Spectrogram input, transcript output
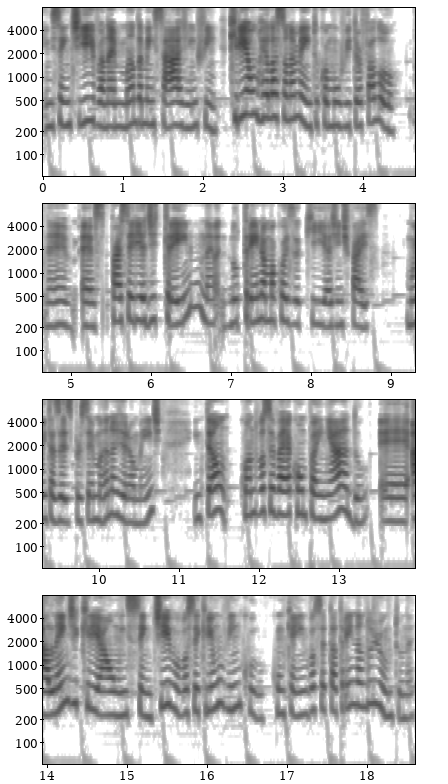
incentiva, né? Manda mensagem, enfim. Cria um relacionamento, como o Vitor falou, né? É parceria de treino, né? No treino é uma coisa que a gente faz muitas vezes por semana, geralmente. Então, quando você vai acompanhado, é, além de criar um incentivo, você cria um vínculo com quem você está treinando junto, né?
